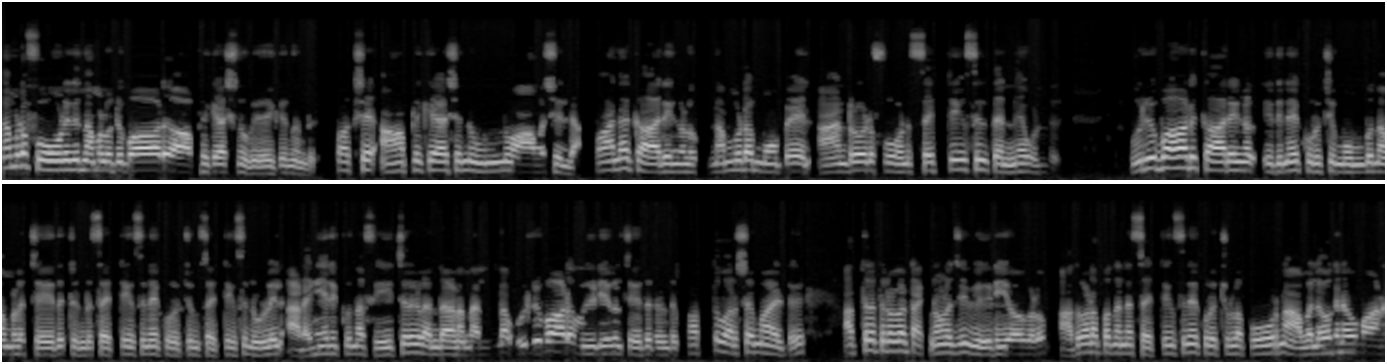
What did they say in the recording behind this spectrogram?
നമ്മുടെ ഫോണിൽ നമ്മൾ ഒരുപാട് ആപ്ലിക്കേഷൻ ഉപയോഗിക്കുന്നുണ്ട്. പക്ഷെ ആപ്ലിക്കേഷൻ ഒന്നും ആവശ്യമില്ല. പല കാര്യങ്ങളും നമ്മുടെ മൊബൈൽ ആൻഡ്രോയിഡ് ഫോൺ സെറ്റിങ്സിൽ തന്നെ ഉണ്ട്. ഒരുപാട് കാര്യങ്ങൾ ഇതിനെക്കുറിച്ച് മുമ്പ് നമ്മൾ ചെയ്തിട്ടുണ്ട്. സെറ്റിങ്സിനെ കുറിച്ചും സെറ്റിങ്സിന്റെ ഉള്ളിൽ അടങ്ങിയിരിക്കുന്ന ഫീച്ചറുകൾ എന്താണെന്നല്ല ഒരുപാട് വീഡിയോകൾ ചെയ്തിട്ടുണ്ട്. പത്ത് വർഷമായിട്ട് അത്തരത്തിലുള്ള ടെക്നോളജി വീഡിയോകളും അതോടൊപ്പം തന്നെ സെറ്റിങ്സിനെ കുറിച്ചുള്ള പൂർണ അവലോകനവുമാണ്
